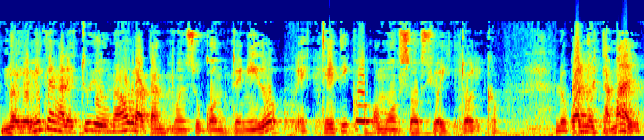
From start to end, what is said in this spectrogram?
nos remiten al estudio de una obra tanto en su contenido estético como sociohistórico, lo cual no está mal,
